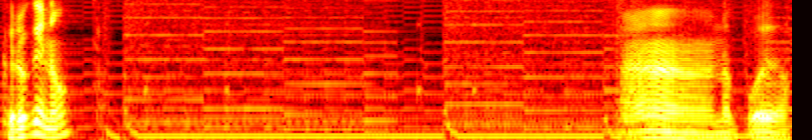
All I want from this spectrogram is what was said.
Creo que no. Ah, no puedo.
